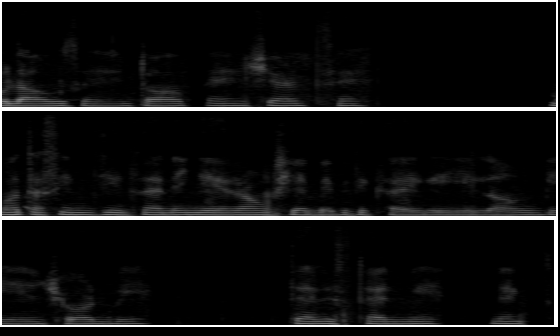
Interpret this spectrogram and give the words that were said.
ब्लाउज़ हैं टॉप हैं शर्ट्स हैं। बहुत हसीन डिज़ाइनिंग है राउंड शेप में भी दिखाई गई है लॉन्ग भी है शॉर्ट भी है स्टाइल भी नेक्स्ट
